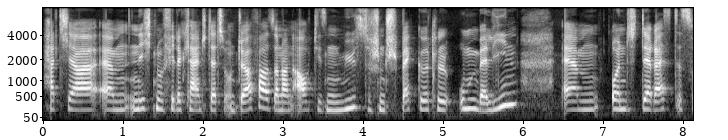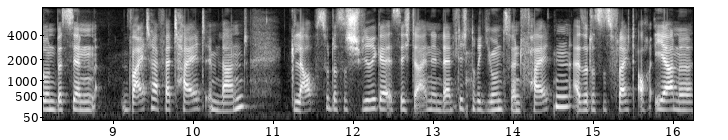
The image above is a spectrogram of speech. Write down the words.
hat ja ähm, nicht nur viele Kleinstädte und Dörfer, sondern auch diesen mystischen Speckgürtel um Berlin. Ähm, und der Rest ist so ein bisschen weiter verteilt im Land. Glaubst du, dass es schwieriger ist, sich da in den ländlichen Regionen zu entfalten? Also, dass es vielleicht auch eher eine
